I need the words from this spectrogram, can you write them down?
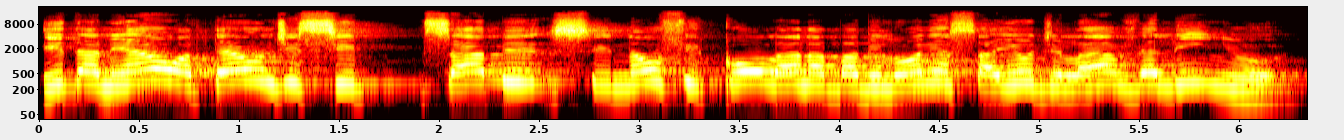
E Daniel, até onde se sabe, se não ficou lá na Babilônia, saiu de lá velhinho.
